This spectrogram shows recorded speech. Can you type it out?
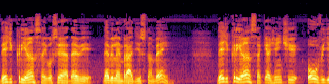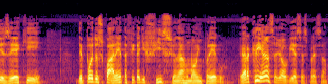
Desde criança, e você deve, deve lembrar disso também, desde criança que a gente ouve dizer que depois dos 40 fica difícil né, arrumar um emprego. Eu era criança, já ouvi essa expressão.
